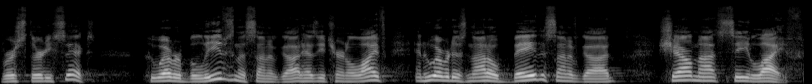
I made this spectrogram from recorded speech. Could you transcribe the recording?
Verse 36 Whoever believes in the Son of God has eternal life, and whoever does not obey the Son of God shall not see life,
